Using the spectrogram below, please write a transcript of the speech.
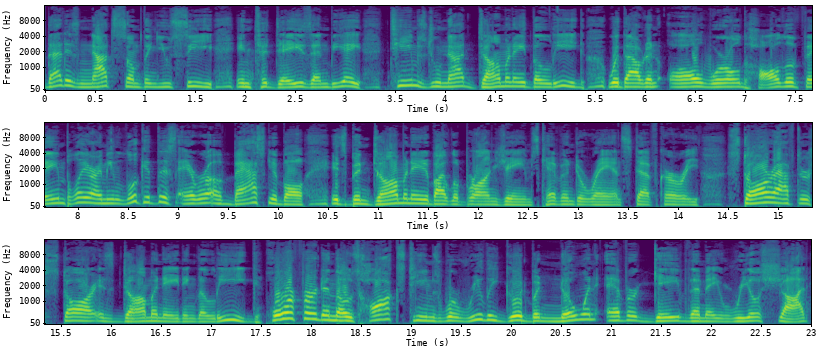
That is not something you see in today's NBA. Teams do not dominate the league without an all-world Hall of Fame player. I mean, look at this era of basketball. It's been dominated by LeBron James, Kevin Durant, Steph Curry. Star after star is dominating the league. Horford and those Hawks teams were really good, but no one ever gave them a real shot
